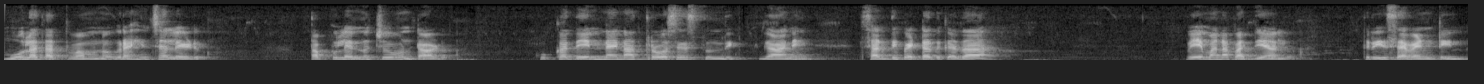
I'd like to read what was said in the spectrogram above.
మూలతత్వమును గ్రహించలేడు. తప్పులెన్నుచూ ఉంటాడు. కుక్క దేనినైనా త్రోసేస్తుంది కానీ సర్ది పెట్టదు కదా. వేమన పద్యాలు. Three seventeen.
